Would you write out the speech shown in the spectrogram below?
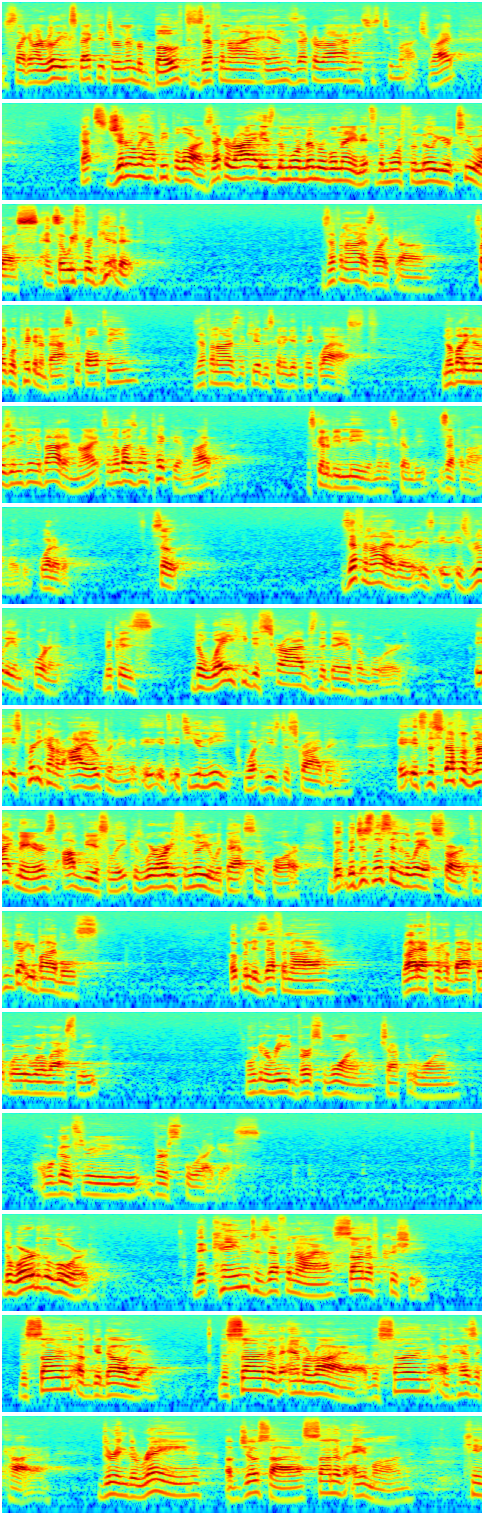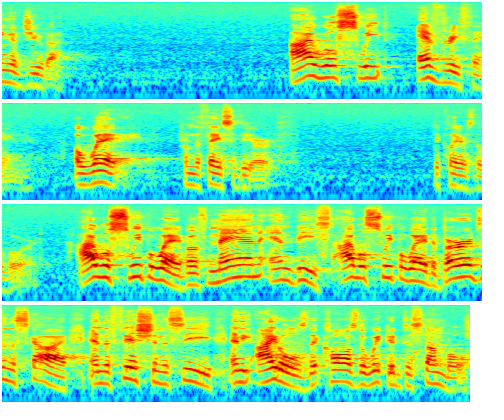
Just like, and I really expected to remember both Zephaniah and Zechariah? I mean, it's just too much, right? That's generally how people are. Zechariah is the more memorable name, it's the more familiar to us, and so we forget it. Zephaniah is like, uh, it's like we're picking a basketball team. Zephaniah is the kid that's going to get picked last. Nobody knows anything about him, right? So nobody's going to pick him, right? It's going to be me, and then it's going to be Zephaniah, maybe, whatever. So, Zephaniah, though, is, is really important because the way he describes the day of the Lord is pretty kind of eye opening. It's unique what he's describing. It's the stuff of nightmares, obviously, because we're already familiar with that so far. But, but just listen to the way it starts. If you've got your Bibles, open to Zephaniah, right after Habakkuk, where we were last week. We're going to read verse 1 of chapter 1. We'll go through verse 4, I guess. The word of the Lord that came to Zephaniah, son of Cushi, the son of Gedaliah, the son of Amariah, the son of Hezekiah, during the reign of Josiah, son of Amon, king of Judah. I will sweep everything away from the face of the earth, declares the Lord. I will sweep away both man and beast. I will sweep away the birds in the sky and the fish in the sea and the idols that cause the wicked to stumble.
